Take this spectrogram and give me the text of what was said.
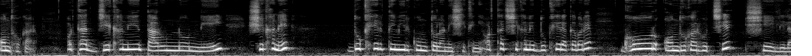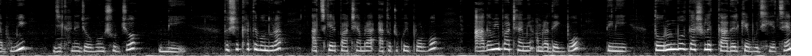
অন্ধকার। অর্থাৎ যেখানে তারুণ্য নেই, সেখানে দুঃখের তিমির কুন্তলা নিশিথিনী। অর্থাৎ সেখানে দুঃখের একেবারে ঘোর অন্ধকার হচ্ছে সেই লীলাভূমি, যেখানে যৌবন সূর্য নেই। তো শিক্ষার্থী বন্ধুরা, আজকের পাঠে আমরা এতটুকুই পড়ব। আগামী পাঠে আমি, আমরা দেখব তিনি তরুণ বলতে আসলে কাদেরকে বুঝিয়েছেন,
